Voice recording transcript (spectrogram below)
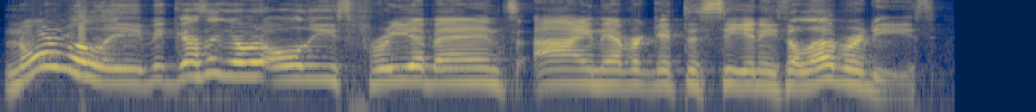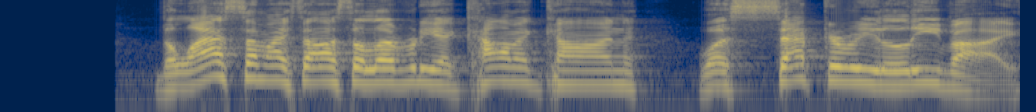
Normally, because I go to all these free events, I never get to see any celebrities. The last time I saw a celebrity at Comic Con was Zachary Levi.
